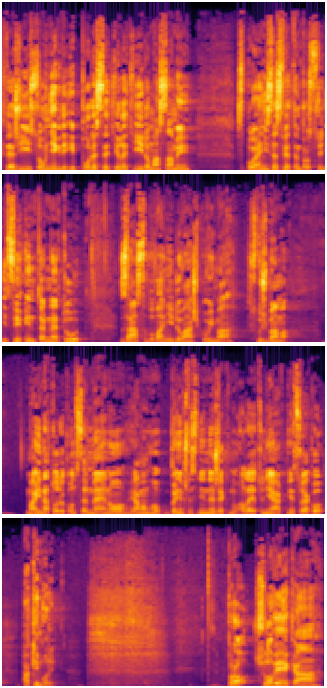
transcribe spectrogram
kteří jsou někdy i po desetiletí doma sami, spojení se světem prostřednictvím internetu, zásobovaní dovážkovýma službama. Mají na to dokonce jméno, já vám ho úplně přesně neřeknu, ale je to nějak něco jako Hakimori. Pro člověka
